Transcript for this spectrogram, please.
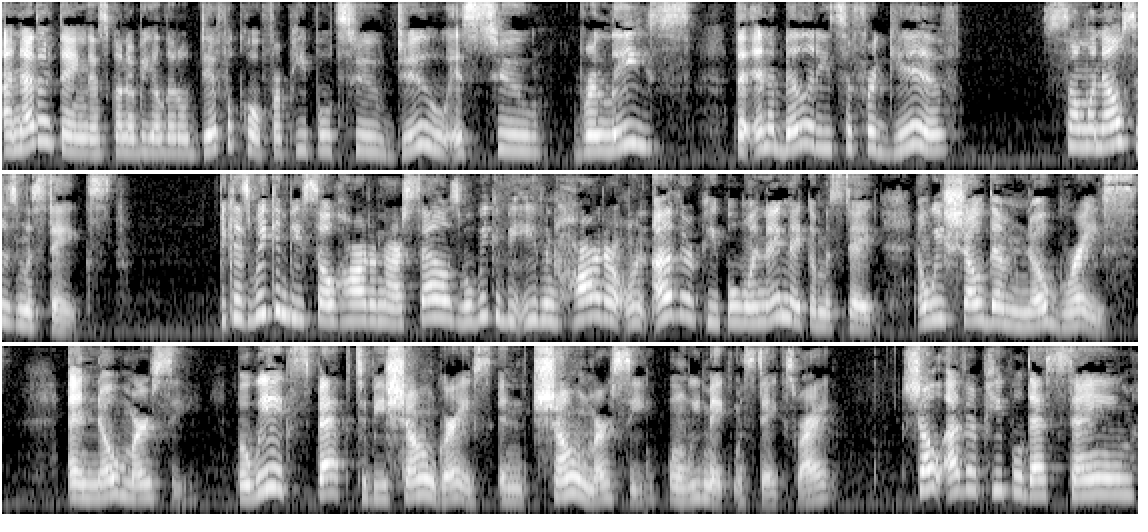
Another thing that's going to be a little difficult for people to do is to release the inability to forgive someone else's mistakes. Because we can be so hard on ourselves, but we can be even harder on other people when they make a mistake and we show them no grace and no mercy But we expect to be shown grace and shown mercy when we make mistakes, right? Show other people that same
